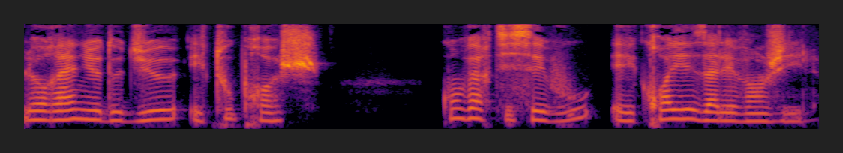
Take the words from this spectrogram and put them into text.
le règne de Dieu est tout proche. Convertissez-vous et croyez à l'évangile.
